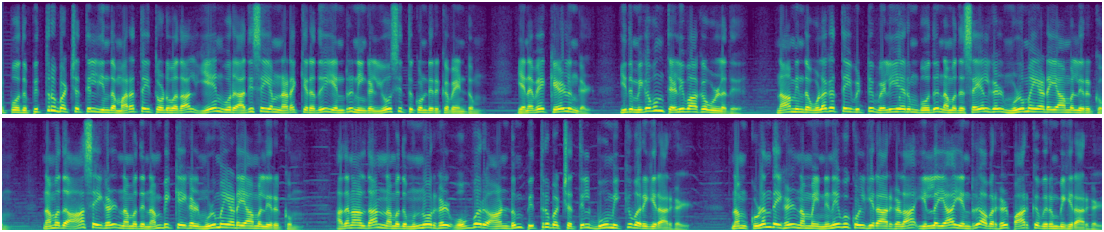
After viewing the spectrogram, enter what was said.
இப்போது பித்ருபட்சத்தில் இந்த மரத்தை தொடுவதால் ஏன் ஒரு அதிசயம் நடக்கிறது என்று நீங்கள் யோசித்துக் கொண்டிருக்க வேண்டும். எனவே கேளுங்கள் இது மிகவும் தெளிவாக உள்ளது. நாம் இந்த உலகத்தை விட்டு வெளியேறும்போது நமது செயல்கள் முழுமையடையாமல் இருக்கும். நமது ஆசைகள் நமது நம்பிக்கைகள் முழுமையடையாமல் இருக்கும். அதனால்தான் நமது முன்னோர்கள் ஒவ்வொரு ஆண்டும் பித்ருபட்சத்தில் பூமிக்கு வருகிறார்கள். நம் குழந்தைகள் நம்மை நினைவு கொள்கிறார்களா இல்லையா என்று அவர்கள் பார்க்க விரும்புகிறார்கள்.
